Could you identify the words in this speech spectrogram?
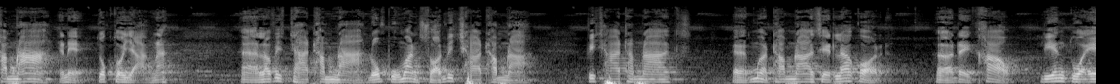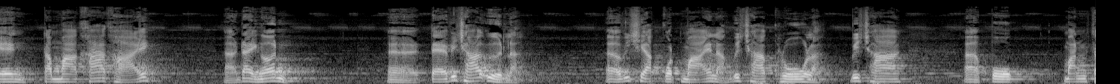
ทำนาอย่างนี้ยกตัวอย่างนะเราวิชาทำนา หลวงปู่มั่นสอนวิชาทำนา วิชาทำนาเมื่อทำนาเสร็จแล้วก็ได้ข้าว เลี้ยงตัวเองทำมาค้าขายได้เงินแต่วิชาอื่นล่ะวิชากฎหมายล่ะ วิชาครูล่ะ วิชาปลูกมันส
